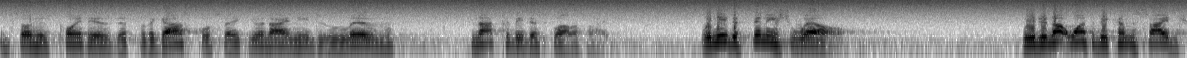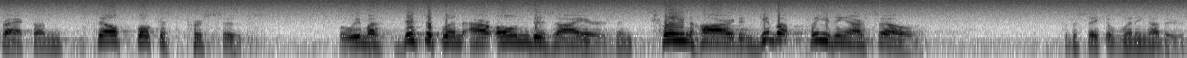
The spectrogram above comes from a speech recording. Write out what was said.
And so his point is that for the gospel's sake, you and I need to live not to be disqualified. We need to finish well. We do not want to become sidetracked on self-focused pursuits. but we must discipline our own desires and train hard and give up pleasing ourselves for the sake of winning others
